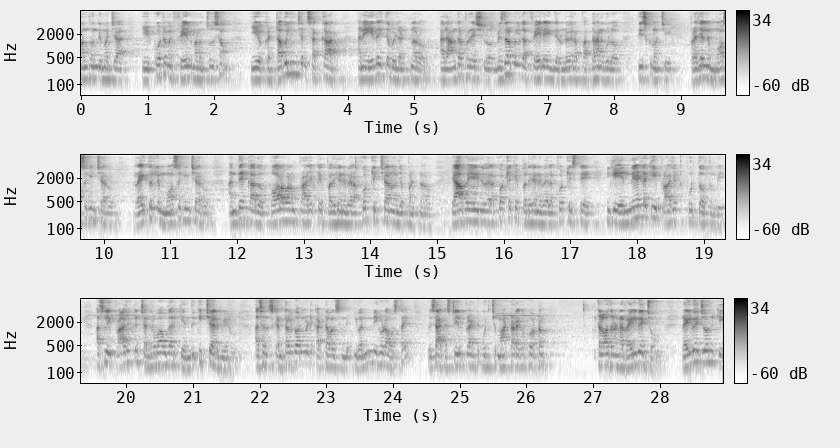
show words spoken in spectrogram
పంతొమ్మిది మధ్య ఈ కూటమి ఫెయిల్ మనం చూసాం ఈ యొక్క డబుల్ ఇంజన్ సర్కార్ అని ఏదైతే వీళ్ళు అంటున్నారో అది ఆంధ్రప్రదేశ్లో మిజరబుల్గా ఫెయిల్ అయింది రెండు వేల పద్నాలుగులో తీసుకుని వచ్చి ప్రజల్ని మోసగించారు రైతుల్ని మోసగించారు. అంతేకాదు పోలవరం ప్రాజెక్టుకి పదిహేను వేల కోట్లు ఇచ్చాను అని చెప్పంటున్నారు. యాభై ఐదు వేల కోట్లకి పదిహేను వేల కోట్లు ఇస్తే ఇంక ఎన్నేళ్ళకి ఈ ప్రాజెక్టు పూర్తవుతుంది? అసలు ఈ ప్రాజెక్టును చంద్రబాబు గారికి ఎందుకు ఇచ్చారు మీరు? అసలు సెంట్రల్ గవర్నమెంట్ కట్టవలసింది ఇవన్నీ కూడా వస్తాయి. విశాఖ స్టీల్ ప్లాంట్ గురించి మాట్లాడకపోవటం తర్వాత ఉన్న రైల్వే జోన్. రైల్వే జోన్కి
